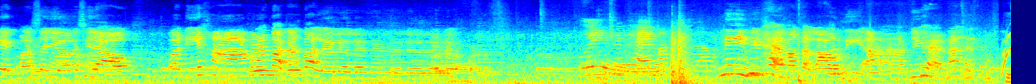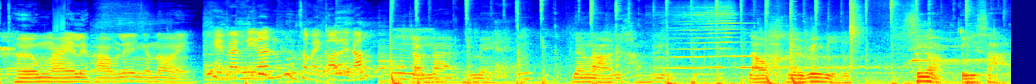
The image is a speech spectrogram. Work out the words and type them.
เด็กๆมาซะเยอะเชียวสวัสดีค่ะมานั่งก่อนนั่งก่อนเร็วๆเร็วๆเร็วๆเร็วๆเร็วเฮ้ยพี่แพรมากับเรานี่พี่แพรมากับเรานี่อะอะพี่แพรนั่งปิดเทอมไงเลยพามาเล่นกันหน่อย เห็นแบบนี้แล้วนึกถึงสมัยก่อนเลยเนาะจำได้พี่เมย์เรื่องราวที่ครั้งหนึ่ง เราเคยวิ่งหนีเสื้อปีศาจ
